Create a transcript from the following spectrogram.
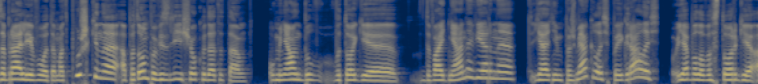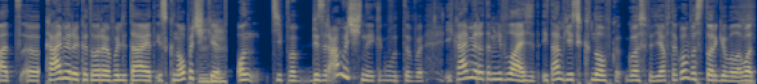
забрали его там от Пушкина, а потом повезли еще куда-то там. У меня он был в итоге два дня, наверное. Я ним пожмякалась, поигралась. Я была в восторге от э, камеры, которая вылетает из кнопочки. Mm-hmm. Он типа безрамочный, как будто бы, и камера там не влазит, и там есть кнопка. Господи, я в таком восторге была, вот.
